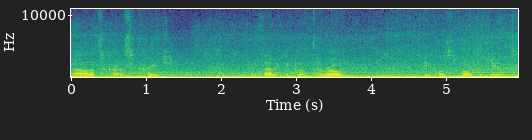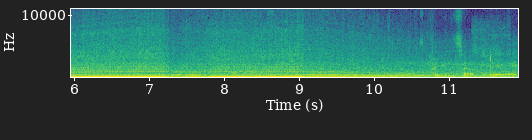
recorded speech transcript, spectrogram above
No, that's across the creek. I thought I that road, be close to both the fields. Yeah, to figure this out in daylight.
